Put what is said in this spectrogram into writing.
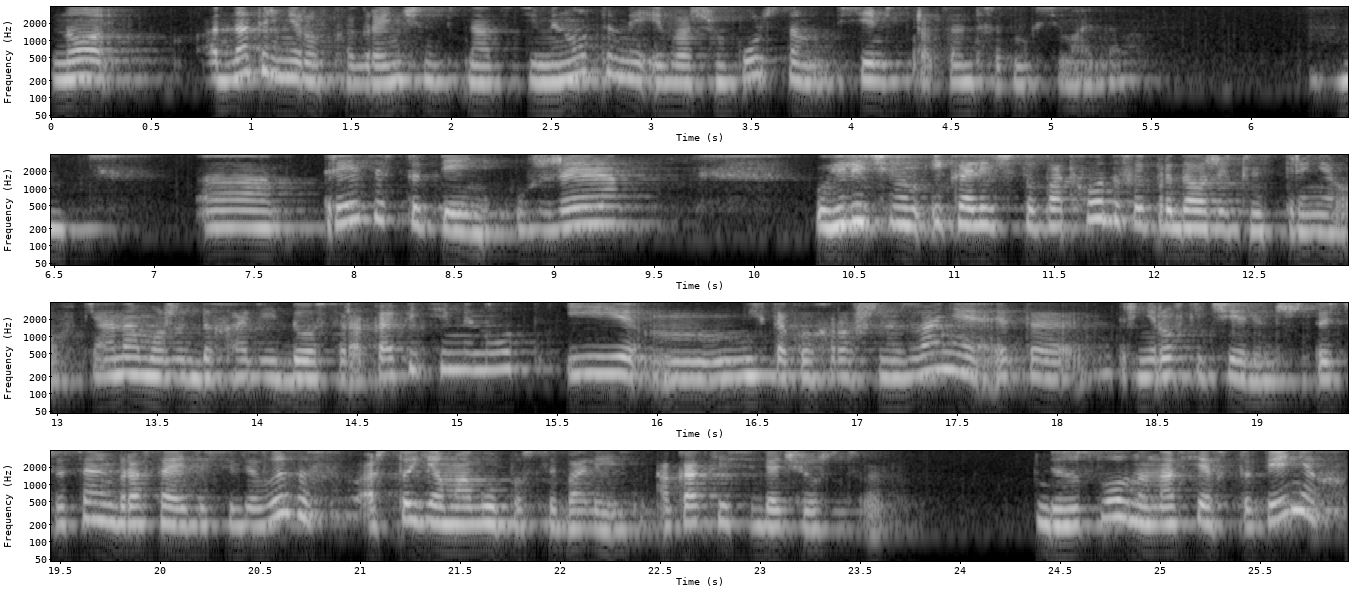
Но одна тренировка ограничена 15 минутами, и вашим пульсом 70% от максимального. Угу. Третья ступень уже Увеличиваем и количество подходов, и продолжительность тренировки. Она может доходить до 45 минут, и у них такое хорошее название – это тренировки челлендж. То есть вы сами бросаете себе вызов, а что я могу после болезни, а как я себя чувствую. Безусловно, на всех ступенях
